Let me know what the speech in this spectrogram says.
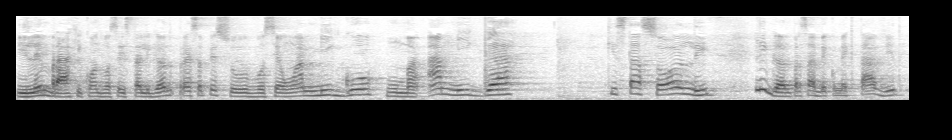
e lembrar que quando você está ligando para essa pessoa, você é um amigo, uma amiga que está só ali ligando para saber como é que está a vida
